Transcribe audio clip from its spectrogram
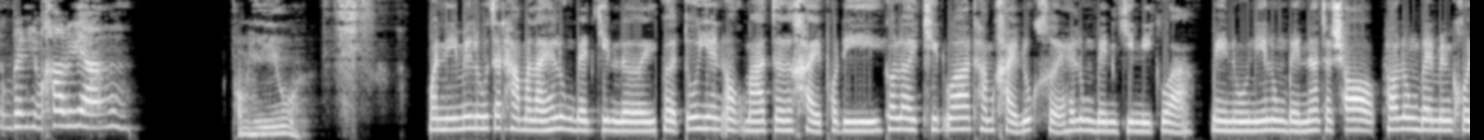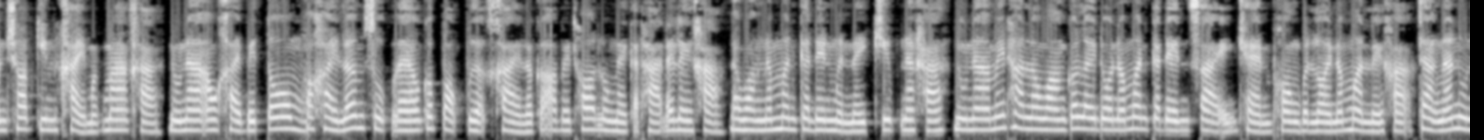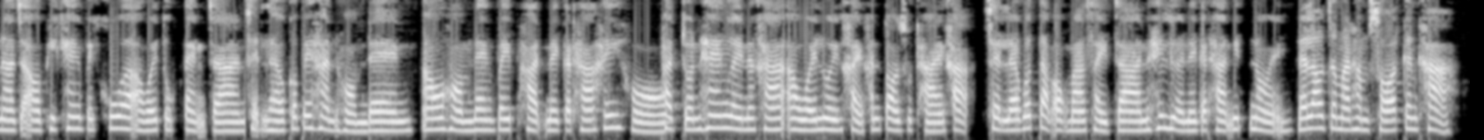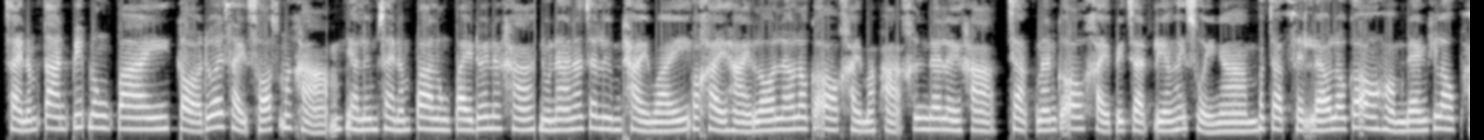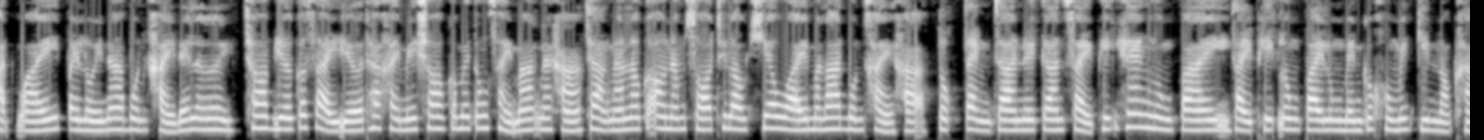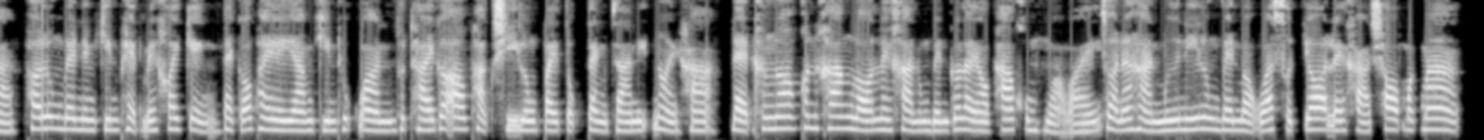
ลุงเบนหิวข้าวหรือยัง ผมหิว วันนี้ไม่รู้จะทำอะไรให้ลุงเบนกินเลย เปิดตู้เย็นออกมาเจอไข่พอดี ก็เลยคิดว่าทำไข่ลูกเขยให้ลุงเบนกินดีกว่า เมนูนี้ลุงเบนน่าจะชอบ เพราะลุงเบนเป็นคนชอบกินไข่มากๆค่ะ หนูนาเอาไข่ไปต้ม พอไข่เริ่มสุกแล้วก็ปอกเปลือกไข่แล้วก็เอาไปทอดลงในกระทะได้เลยค่ะ ระวังน้ำมันกระเด็นเหมือนในคลิปนะคะ หนูนาไม่ทันระวังก็เลยโดนน้ำมันกระเด็นใส่แขนพองเป็นรอยน้ำมันเลยค่ะ จากนั้นหนูนาจะเอาพริกแห้งไปคั่วเอาไว้ตกแต่งจาน เสร็จแล้วก็ไปหั่นหอมแดง เอาหอมแดงไปผัดในกระทะให้หอม ผัดจนแห้งเลยนะคะ เอาไว้โรยไข่ขั้นตอนสุดท้ายค่ะ เสร็จแล้วก็ตักออกมาใส่จานให้เหลือในกระทะนิดหน่อย และเราจะมาทำซอสกันค่ะ ใส่น้ำตาลปี๊บลงไป ต่อด้วยใส่ซอสมะขาม อย่าลืมใส่น้ำปลาลงไปด้วยนะคะ หนูนาน่าจะลืมถ่ายไว้ พอไข่หายร้อนแล้วเราก็เอาไข่มาผ่าครึ่งได้เลยค่ะ จากนั้นก็เอาไข่ไปจัดเรียงให้สวยงาม พอจัดเสร็จแล้วเราก็เอาหอมแดงที่เราผัดไว้ไปโรยหน้าบนไข่ได้เลย ชอบเยอะก็ใส่เยอะ ถ้าใครไม่ชอบก็ไม่ต้องใส่มากนะคะ จากนั้นเราก็เอาน้ำซอสที่เราเคี่ยวไว้มาราดบนไข่ค่ะ ตกแต่งจานโดยการใส่พริกแห้งลงไป ใส่พริกลงไปลุงเบนก็คงไม่กินหรอกค่ะพราะลุงงเบนยังกินเผ็ดไม่ค่อยเก่ง แต่ก็พยายามกินทุกวัน สุดท้ายก็เอาผักชีลงไปตกแต่งจานนิดหน่อยค่ะ แดดข้างนอกค่อนข้างร้อนเลยค่ะ ลุงเบนก็เลยเอาผ้าคลุมหัวไว้ ส่วนอาหารมื้อนี้ลุงเบนบอกว่าสุดยอดเลยค่ะ ชอบมากๆ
